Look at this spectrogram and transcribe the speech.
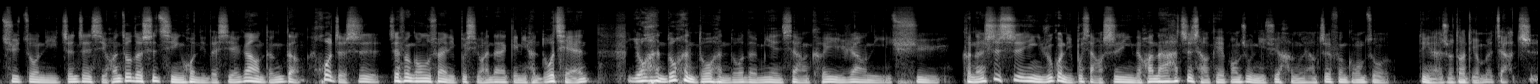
去做你真正喜欢做的事情，或你的斜杠等等，或者是这份工作虽然你不喜欢，但是给你很多钱，有很多很多很多的面向可以让你去，可能是适应。如果你不想适应的话，那它至少可以帮助你去衡量这份工作。对你来说到底有没有价值？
